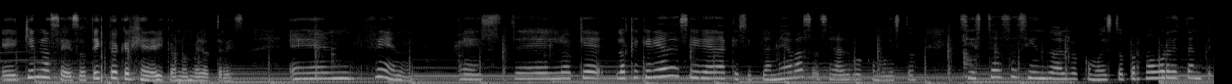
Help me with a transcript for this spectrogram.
eh, ¿quién hace eso? TikToker genérico número 3. En fin, este, lo que, lo que quería decir era que si planeabas hacer algo como esto, si estás haciendo algo como esto, por favor detente.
